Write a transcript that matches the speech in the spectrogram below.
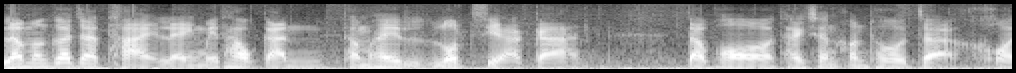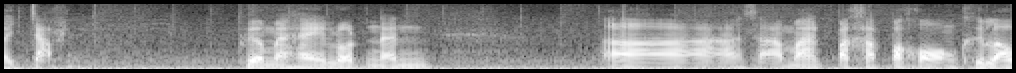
แล้วมันก็จะถ่ายแรงไม่เท่ากันทำให้รถเสียอาการ แต่พอ traction control จะคอยจับ เพื่อไม่ให้รถนั้นอ่า สามารถประคับประคองคือเรา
